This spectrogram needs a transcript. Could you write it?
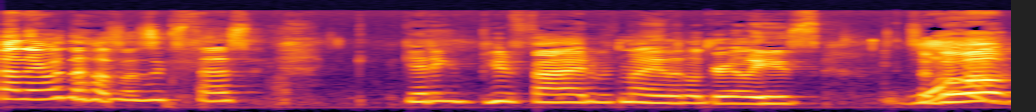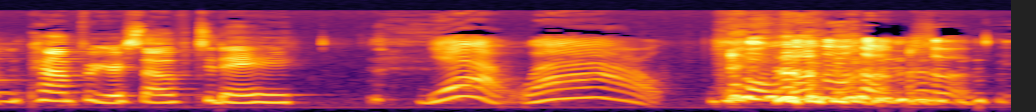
Heather with the House of Success, getting beautified with my little girlies. So go out and pamper yourself today. Yeah, wow.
